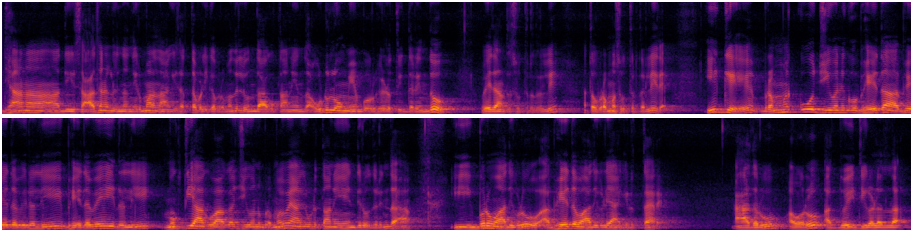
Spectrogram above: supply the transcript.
ಧ್ಯಾನಾದಿ ಸಾಧನಗಳಿಂದ ನಿರ್ಮಲನಾಗಿ ಸತ್ತ ಬಳಿಕ ಬ್ರಹ್ಮದಲ್ಲಿ ಒಂದಾಗುತ್ತಾನೆ ಎಂದು ಔಡುಲೋಮಿ ಎಂಬುವರು ಹೇಳುತ್ತಿದ್ದರೆಂದು ವೇದಾಂತ ಸೂತ್ರದಲ್ಲಿ ಅಥವಾ ಬ್ರಹ್ಮಸೂತ್ರದಲ್ಲಿ ಇದೆ. ಹೀಗೆ ಬ್ರಹ್ಮಕ್ಕೂ ಜೀವನಿಗೂ ಭೇದ ಅಭೇದವಿರಲಿ, ಭೇದವೇ ಇರಲಿ, ಮುಕ್ತಿಯಾಗುವಾಗ ಜೀವನು ಬ್ರಹ್ಮವೇ ಆಗಿಬಿಡುತ್ತಾನೆ ಎಂದಿರುವುದರಿಂದ ಈ ಇಬ್ಬರು ವಾದಿಗಳು ಅಭೇದವಾದಿಗಳೇ ಆಗಿರುತ್ತಾರೆ. ಆದರೂ ಅವರು ಅದ್ವೈತಿಗಳಲ್ಲ.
